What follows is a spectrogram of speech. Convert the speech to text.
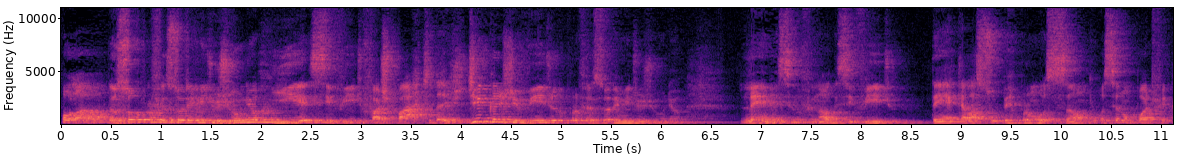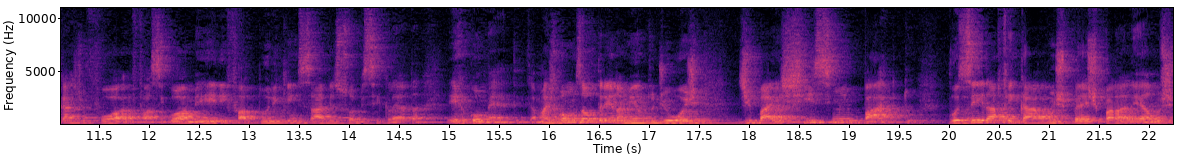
Olá, eu sou o professor Emílio Júnior e esse vídeo faz parte das dicas de vídeo do professor Emílio Júnior. Lembre-se, no final desse vídeo tem aquela super promoção que você não pode ficar de fora. Faça igual a Meire e fature, quem sabe, a sua bicicleta ergométrica. Mas vamos ao treinamento de hoje de baixíssimo impacto. Você irá ficar com os pés paralelos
